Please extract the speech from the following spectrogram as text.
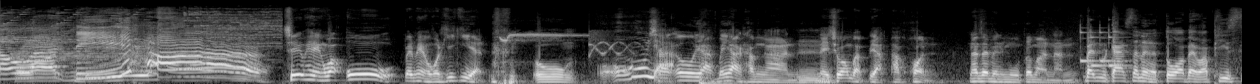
สวัสดีค่ะ ชื่อเพลงว่าอู้ เป็นเพลงของคนขี้เกียจอุงโอ้ยอใช่ยากเอออยากไม่อยากทำงานอืม ในช่วงแบบอยากพักผ่อน น่าจะเป็นมูดประมาณนั้น เป็นการเสนอตัวแบบว่าพรีเซ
